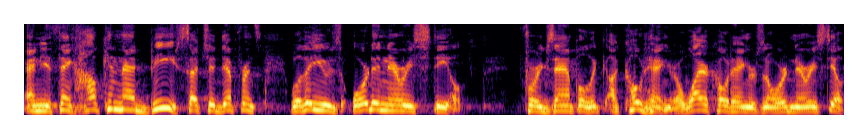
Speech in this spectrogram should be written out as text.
And you think, how can that be such a difference? Well, they use ordinary steel. For example, a coat hanger, a wire coat hanger is an ordinary steel.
